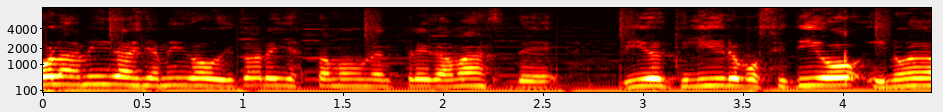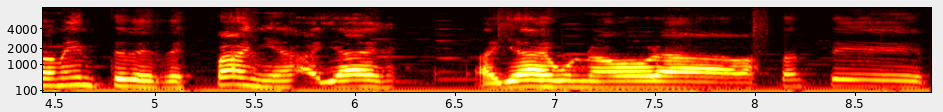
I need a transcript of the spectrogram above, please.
Hola amigas y amigos auditores, ya estamos en una entrega más de Bioequilibrio Positivo y nuevamente desde España, allá es, una hora bastante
